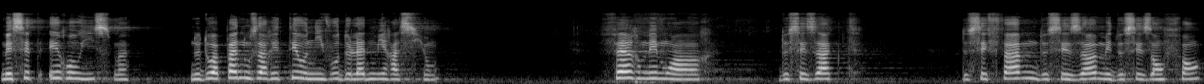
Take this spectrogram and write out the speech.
mais cet héroïsme ne doit pas nous arrêter au niveau de l'admiration. Faire mémoire de ces actes, de ces femmes, de ces hommes et de ces enfants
